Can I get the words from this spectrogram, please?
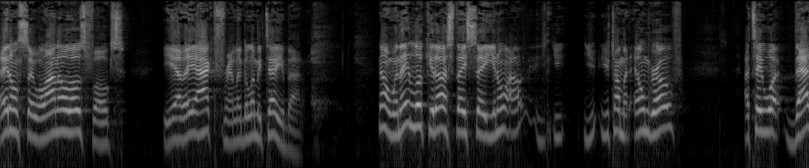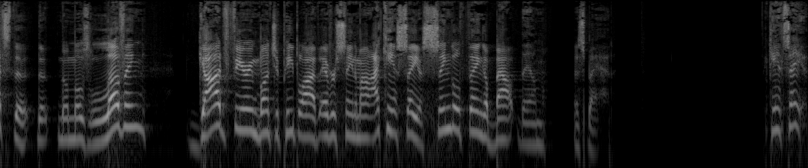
they don't say, Well, I know those folks. Yeah, they act friendly, but let me tell you about them. No, when they look at us, they say, You know, You're talking about Elm Grove? I tell you what, that's the, the, the most loving, God fearing bunch of people I've ever seen in my life. I can't say a single thing about them that's bad. I can't say it.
